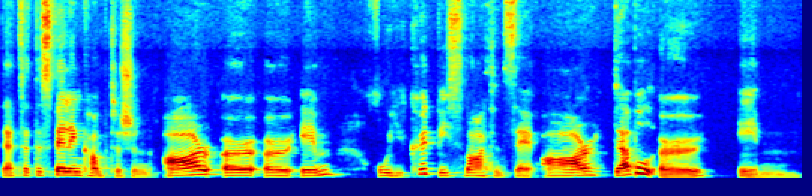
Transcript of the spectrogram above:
that's at the spelling competition. R O O M, or you could be smart and say R double O M.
